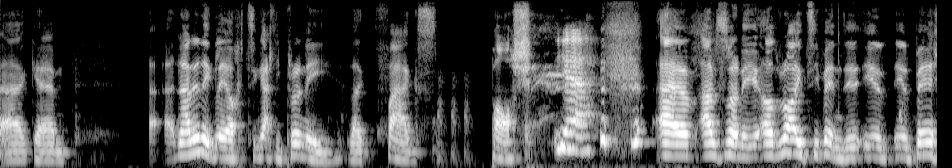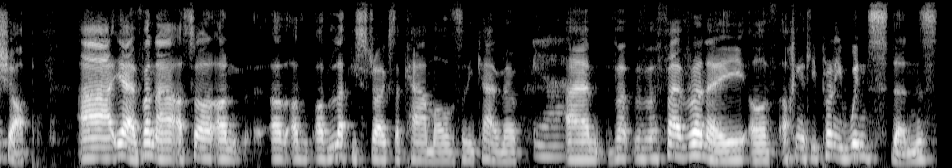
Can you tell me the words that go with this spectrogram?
ac um, na'r unig le o'ch ti'n gallu prynu, like, fags posh. Yeah. um, amser o'n i, oedd rhaid ti fynd i'r beer shop. A ie, yeah, fyna, so, oedd Lucky Strikes a Camels yn i'n cael nhw. Yeah. Um, fy, fy ffefrynnau e oedd, o'ch chi'n gallu prynu Winstons,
